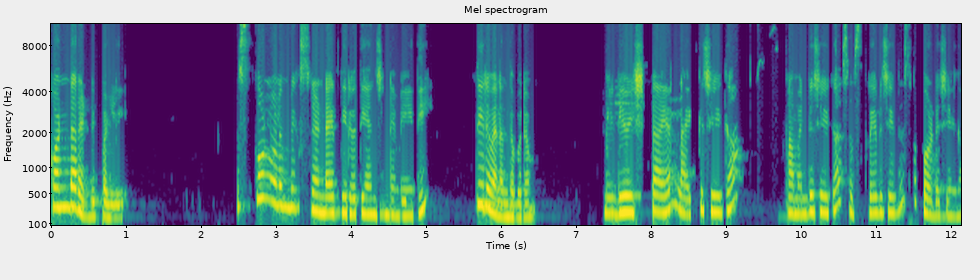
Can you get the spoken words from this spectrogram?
കൊണ്ടറെഡ്ഡിപ്പള്ളി സ്കൂൾ ഒളിമ്പിക്സ് രണ്ടായിരത്തി ഇരുപത്തി അഞ്ചിന്റെ വേദി തിരുവനന്തപുരം. വീഡിയോ ഇഷ്ടമായാൽ ലൈക്ക് ചെയ്യുക കമന്റ് ചെയ്യുക സബ്സ്ക്രൈബ് ചെയ്ത് സപ്പോർട്ട് ചെയ്യുക.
